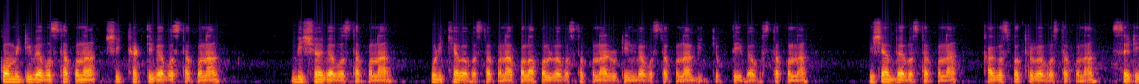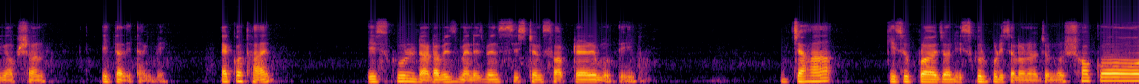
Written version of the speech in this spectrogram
কমিটি ব্যবস্থাপনা, শিক্ষার্থী ব্যবস্থাপনা, বিষয় ব্যবস্থাপনা, পরীক্ষা ব্যবস্থাপনা, ফলাফল ব্যবস্থাপনা, রুটিন ব্যবস্থাপনা, বিজ্ঞপ্তি ব্যবস্থাপনা, হিসাব ব্যবস্থাপনা, কাগজপত্র ব্যবস্থাপনা, সেটিং অপশন ইত্যাদি থাকবে। এক কথায় স্কুল ডাটাবেস ম্যানেজমেন্ট সিস্টেম সফটওয়্যারের মধ্যে যা কিছু প্রয়োজন স্কুল পরিচালনার জন্য সকল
